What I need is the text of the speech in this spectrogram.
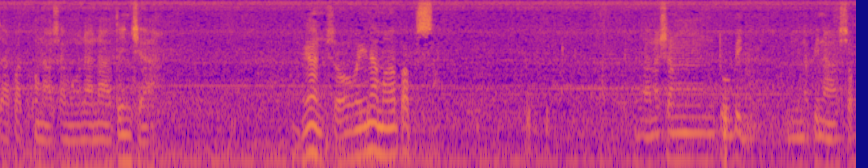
Dapat punasan muna natin siya. Ayan, so okay na mga paps. Wala na siyang tubig. Hindi na pinasok.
